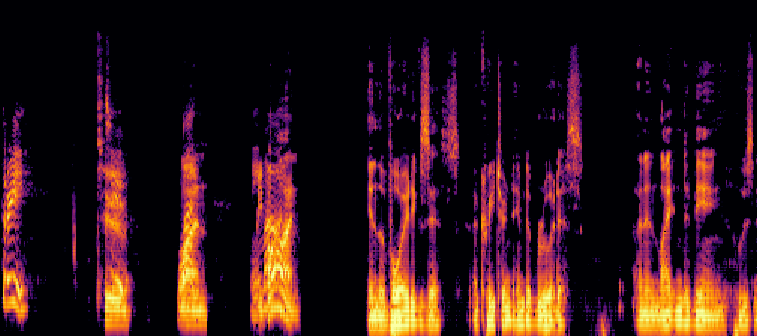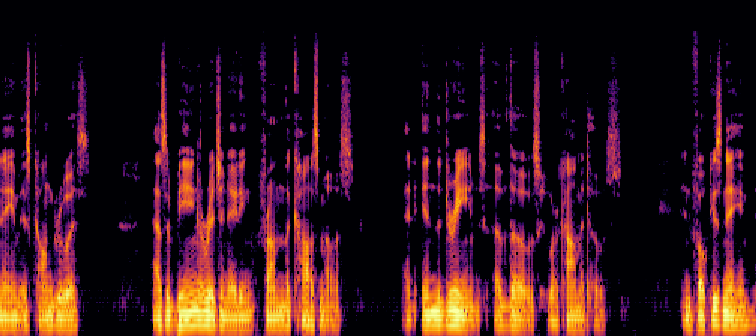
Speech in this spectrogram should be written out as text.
Three, two, two, one, Name Reap on. on. In the void exists a creature named Ebrooitus, an enlightened being whose name is congruous. As a being originating from the cosmos, and in the dreams of those who are comatose. Invoke his name,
